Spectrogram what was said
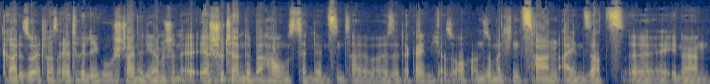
gerade so etwas ältere Lego-Steine, die haben schon erschütternde Beharrungstendenzen teilweise. Da kann ich mich also auch an so manchen Zahneinsatz äh, erinnern,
